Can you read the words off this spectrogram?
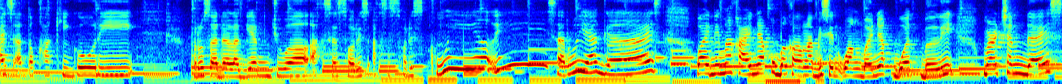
ice atau kaki gori. Terus ada lagi yang jual aksesoris-aksesoris kuil. Ih, seru ya guys. Wah ini mah kayaknya aku bakal ngabisin uang banyak buat beli merchandise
